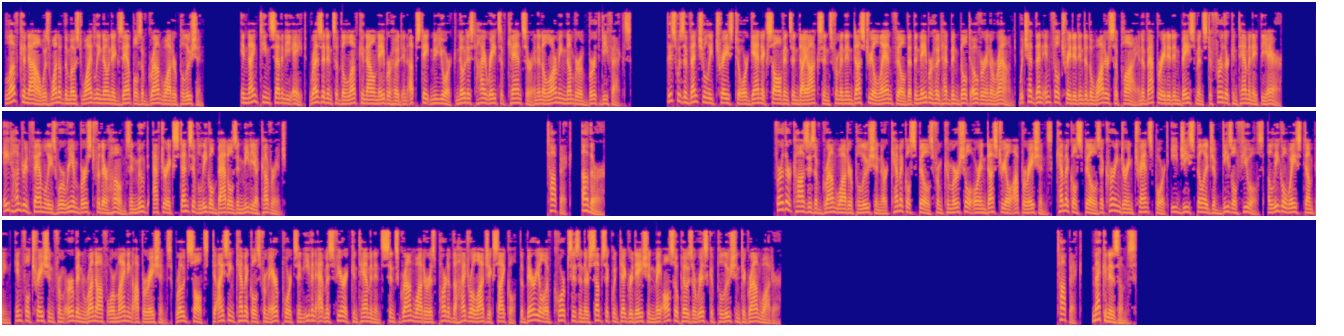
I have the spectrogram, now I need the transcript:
Love Canal was one of the most widely known examples of groundwater pollution. In 1978, residents of the Love Canal neighborhood in upstate New York noticed high rates of cancer and an alarming number of birth defects. This was eventually traced to organic solvents and dioxins from an industrial landfill that the neighborhood had been built over and around, which had then infiltrated into the water supply and evaporated in basements to further contaminate the air. 800 families were reimbursed for their homes and moved, after extensive legal battles and media coverage. Other Further causes of groundwater pollution are chemical spills from commercial or industrial operations, chemical spills occurring during transport e.g. spillage of diesel fuels, illegal waste dumping, infiltration from urban runoff or mining operations, road salts, de-icing chemicals from airports and even atmospheric contaminants since groundwater is part of the hydrologic cycle, the burial of corpses and their subsequent degradation may also pose a risk of pollution to groundwater. Mechanisms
